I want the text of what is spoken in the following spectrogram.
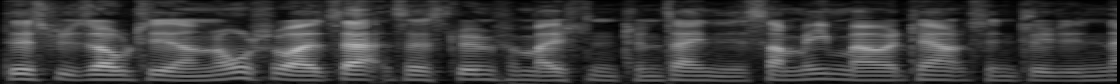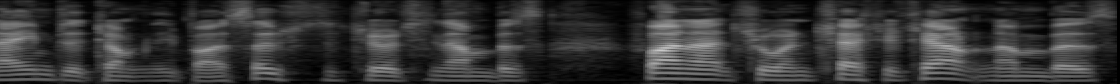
This resulted in unauthorized access to information contained in some email accounts, including names accompanied by social security numbers, financial and check account numbers,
